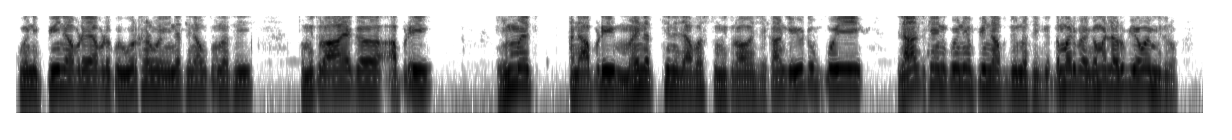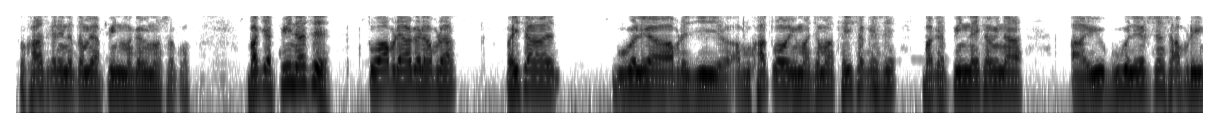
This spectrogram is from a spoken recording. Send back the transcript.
કોઈની પિન આપણે આપણે કોઈ ઓળખાણ હોય એનાથી આવતો નથી. તો મિત્રો આ એક આપણી હિંમત અને આપણી મહેનતથીને જ આ વસ્તુ મિત્રો આવે છે. કારણ કે યુટ્યુબ કોઈ લાંચ ખાઈને કોઈને પિન આપતું નથી. કે તમારી પાસે ગમે એટલા રૂપિયા હોય મિત્રો, તો ખાસ કરીને તમે આ પિન મગાવી ન શકો. બાકી આ પિન હશે, તો આપણે આગળ આપણા પૈસા ગૂગલ આપણે જે આપણું ખાતું આવે એમાં જમા થઈ શકે છે. બાકી પિન નાખ્યા વિના આ ગૂગલ એડસન્સ આપણી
